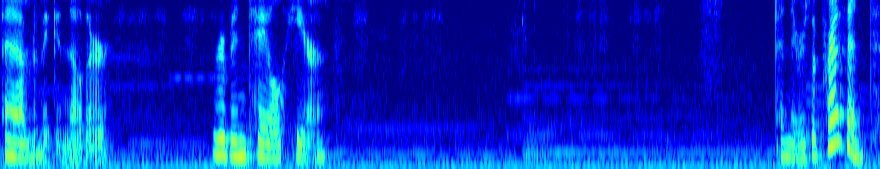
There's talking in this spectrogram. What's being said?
And I'm gonna make another ribbon tail here. And there's a present.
